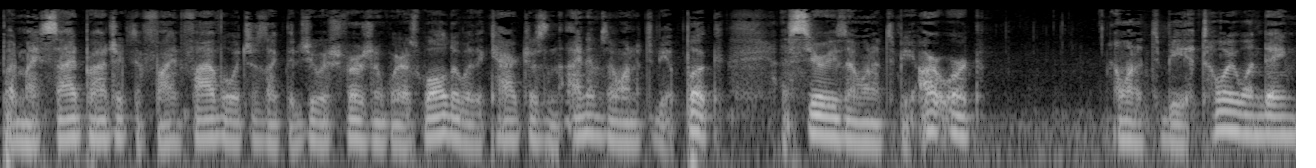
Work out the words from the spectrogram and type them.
but my side project of Find Five, which is like the Jewish version of Where's Waldo with the characters and the items. I want it to be a book, a series. I want it to be artwork. I want it to be a toy one day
